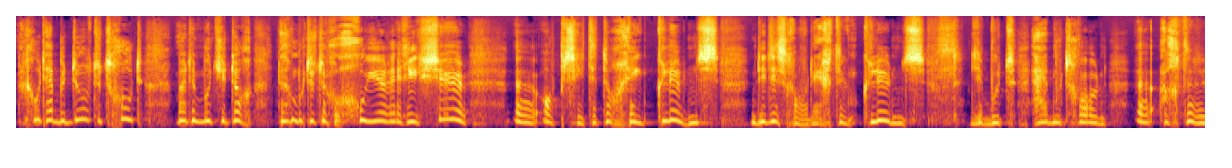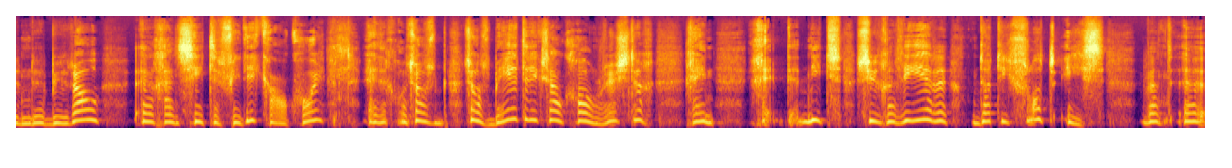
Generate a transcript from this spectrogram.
Maar goed, hij bedoelt het goed. Maar dan moet je toch, dan moet er toch een goede regisseur uh, op zitten. Toch geen kluns. Dit is gewoon echt een kluns. Je moet, hij moet gewoon uh, achter een bureau uh, gaan zitten, vind ik ook hoor. En gewoon zoals, zoals Beatrix ook, gewoon rustig. Geen, geen, niet suggereren dat hij vlot is. Want uh, uh,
